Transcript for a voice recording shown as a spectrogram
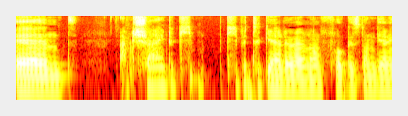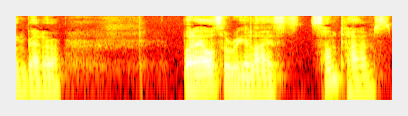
and I'm trying to keep keep it together and I'm focused on getting better. But I also realized sometimes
